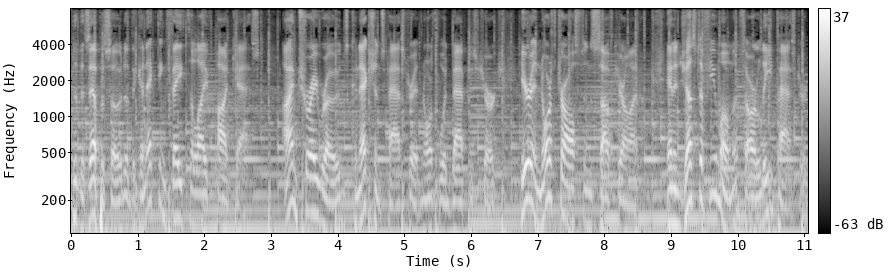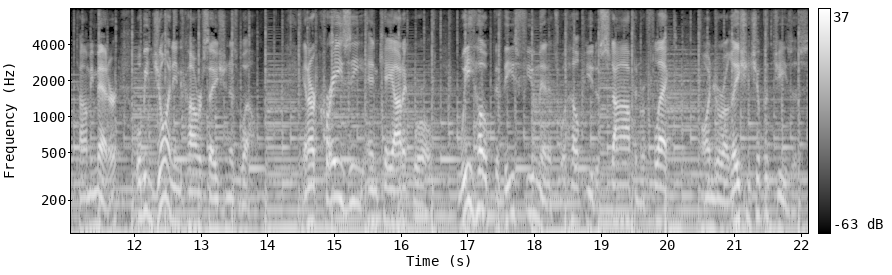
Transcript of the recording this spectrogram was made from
to this episode of the Connecting Faith to Life podcast. I'm Trey Rhodes, Connections Pastor at Northwood Baptist Church here in North Charleston, South Carolina. And in just a few moments, our lead pastor, Tommy Metter, will be joining the conversation as well. In our crazy and chaotic world, we hope that these few minutes will help you to stop and reflect on your relationship with Jesus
